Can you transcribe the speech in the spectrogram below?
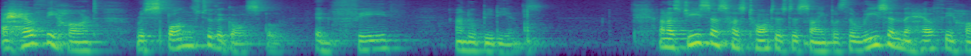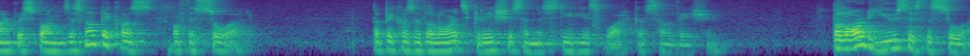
A healthy heart responds to the gospel in faith and obedience. And as Jesus has taught his disciples, the reason the healthy heart responds is not because of the sower, but because of the Lord's gracious and mysterious work of salvation. The Lord uses the sower,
